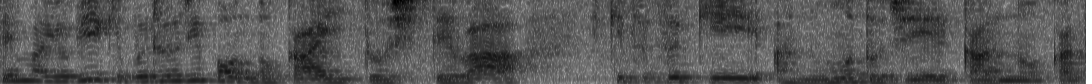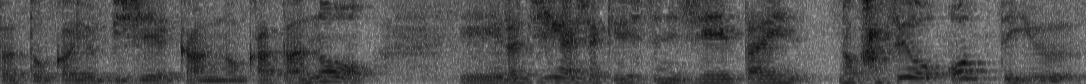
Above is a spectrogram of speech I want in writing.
でまあ予備役ブルーリボンの会としては引き続きあの元自衛官の方とか予備自衛官の方の、えー、拉致被害者救出に自衛隊の活用をっていう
